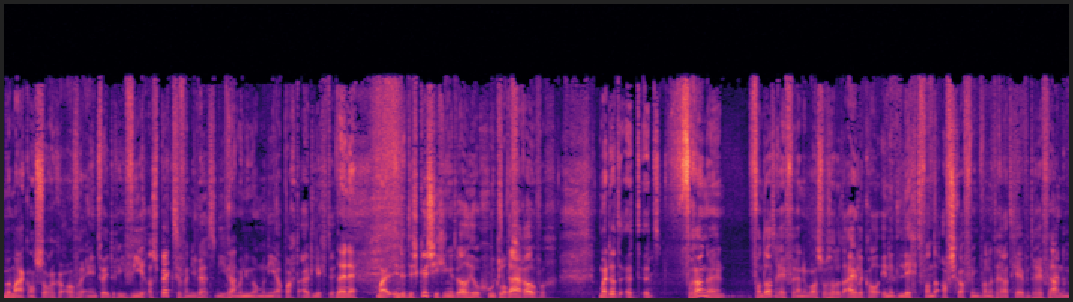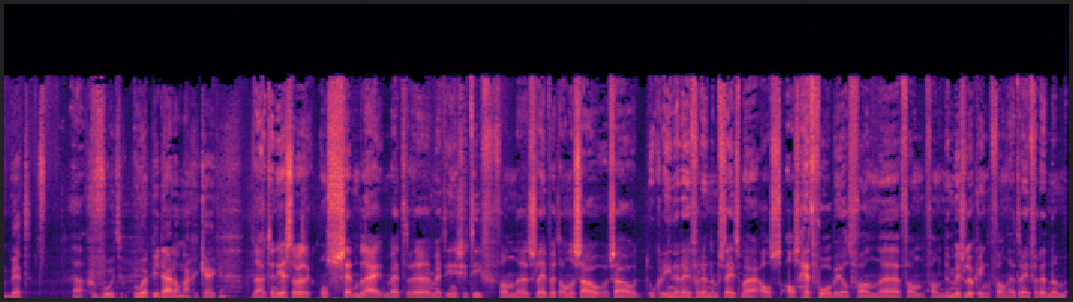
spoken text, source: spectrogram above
We maken ons zorgen over 1, 2, 3, 4 aspecten van die wet. Die gaan we nu allemaal niet apart uitlichten. Nee, nee. Maar in de discussie ging het wel heel goed Klopt. daarover. Maar dat het, het van dat referendum was, was dat het eigenlijk al in het licht van de afschaffing van het raadgevend referendum ja. werd gevoerd. Hoe heb je daar dan naar gekeken? Nou, ten eerste was ik ontzettend blij met, uh, met het initiatief van uh, de sleepwet. Anders zou, zou het Oekraïne-referendum steeds maar als, als het voorbeeld van, uh, van, van de mislukking van het referendum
